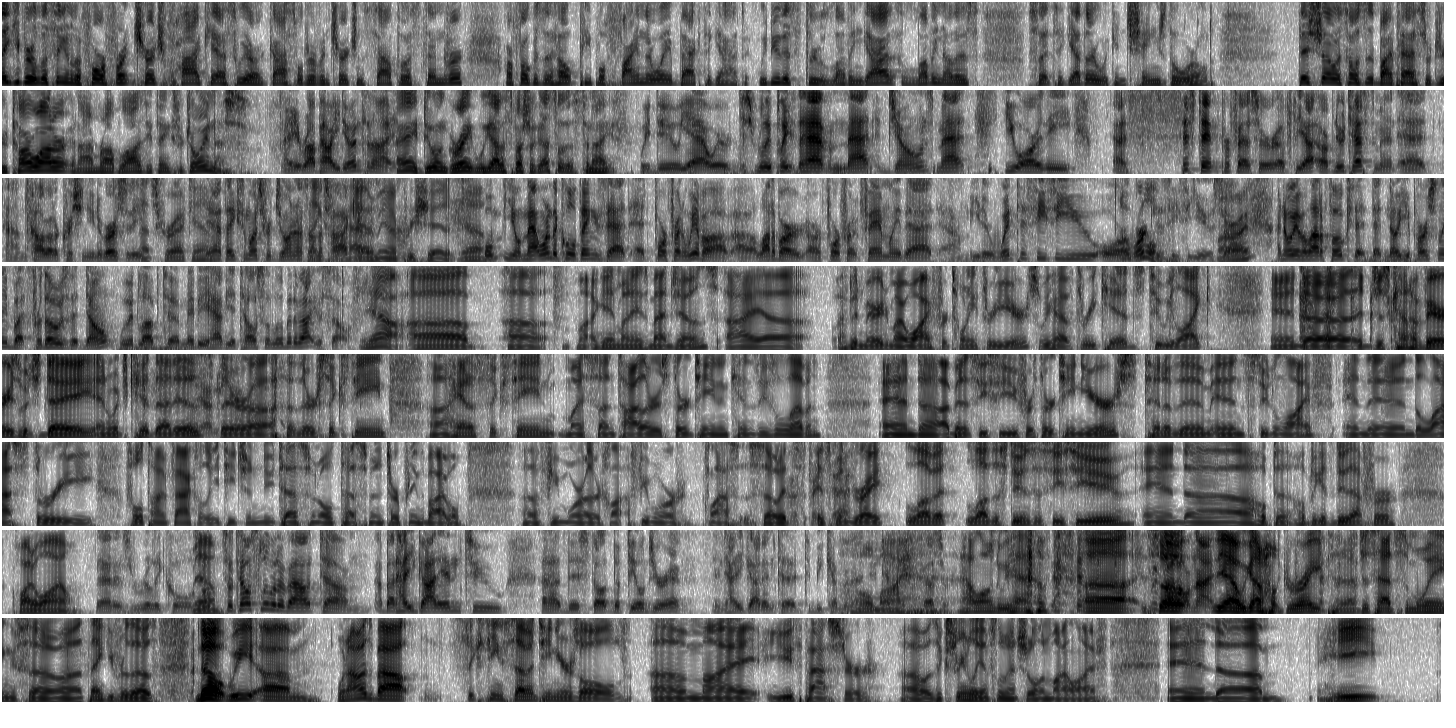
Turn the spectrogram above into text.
Thank you for listening to the Forefront Church podcast. We are a gospel driven church in Southwest Denver. Our focus is to help people find their way back to God. We do this through loving God, loving others, so that together we can change the world. This show is hosted by Pastor Drew Tarwater, and I'm Rob Lazzi. Thanks for joining us. Hey, Rob, how are you doing tonight? Hey, doing great. We got a special guest with us tonight. We do, yeah. We're just really pleased to have Matt Jones. Matt, you are the assistant professor of, the, of New Testament at um, Colorado Christian University. That's correct. Yeah. Yeah. Thanks so much for joining us Thanks on the podcast. for having me. I appreciate it. Yeah. Well, you know, Matt, one of the cool things that at Forefront, we have a, a lot of our, our Forefront family that um, either went to CCU or Oh, worked cool. at CCU. So All right. I know we have a lot of folks that, that know you personally, but for those that don't, we would love to maybe have you tell us a little bit about yourself. Yeah. Uh, uh, my, again, my name is Matt Jones. I uh, have been married to my wife for 23 years. We have three kids, two we like. And uh, it just kind of varies which day and which kid that is. understand they're uh, they're 16. Uh, Hannah's 16. My son Tyler is 13, and Kinsey's 11. And uh, I've been at CCU for 13 years, 10 of them in student life, and then the last three full time faculty teaching New Testament, Old Testament, interpreting the Bible, a few more other cla- a few more classes. So it's it's been great. Love it. Love the students at CCU, and uh, hope to hope to get to do that for quite a while. That is really cool. Yeah. So, so tell us a little bit about um, about how you got into uh, this the, the field you're in and how you got into to becoming a Oh, my. Professor. How long do we have? Uh, so got all night. yeah, we got all great. I just had some wings, so uh, thank you for those. No, we um, when I was about 16, 17 years old, um, my youth pastor uh, was extremely influential in my life, and um, he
